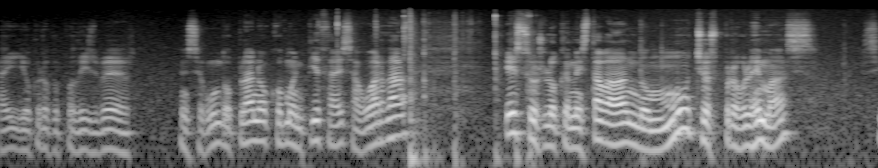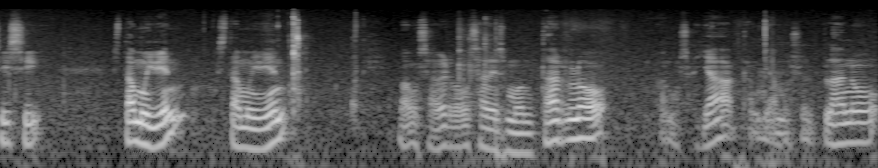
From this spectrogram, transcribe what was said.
Ahí yo creo que podéis ver en segundo plano cómo empieza esa guarda. Eso es lo que me estaba dando muchos problemas. Sí, sí. Está muy bien, está muy bien. Vamos a ver, vamos a desmontarlo. Vamos allá, cambiamos el plano.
